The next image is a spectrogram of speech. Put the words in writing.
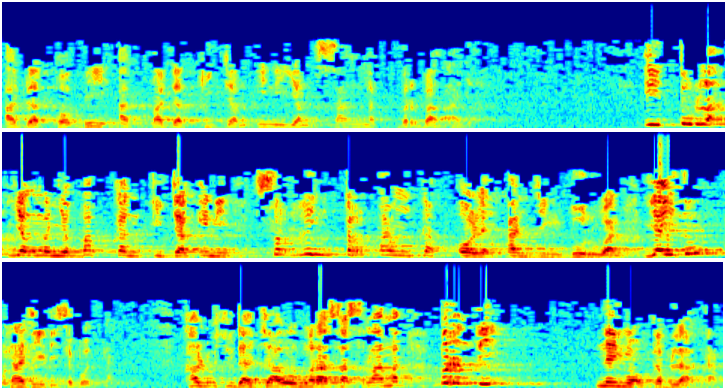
Ada tobiat pada kijang ini yang sangat berbahaya. Itulah yang menyebabkan kijang ini sering tertangkap oleh anjing buruan. Yaitu tadi disebutkan. Kalau sudah jauh merasa selamat, berhenti. Nengok ke belakang.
